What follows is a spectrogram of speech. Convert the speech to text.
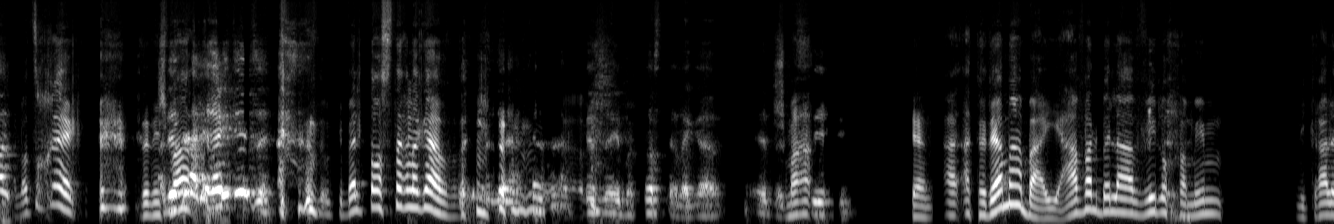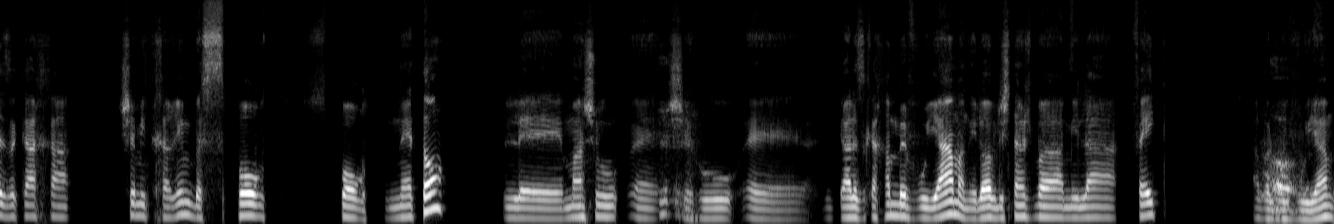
אני לא צוחק, זה אני נשמע, יודע, אני ראיתי את זה. הוא קיבל טוסטר לגב. איזה בטוסטר לגב. שמע. כן, אתה יודע מה הבעיה אבל בלהביא לוחמים, נקרא לזה ככה, שמתחרים בספורט, ספורט נטו, למשהו אה, שהוא, אה, נקרא לזה ככה, מבוים, אני לא אוהב להשתמש במילה פייק, אבל לא, מבוים,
